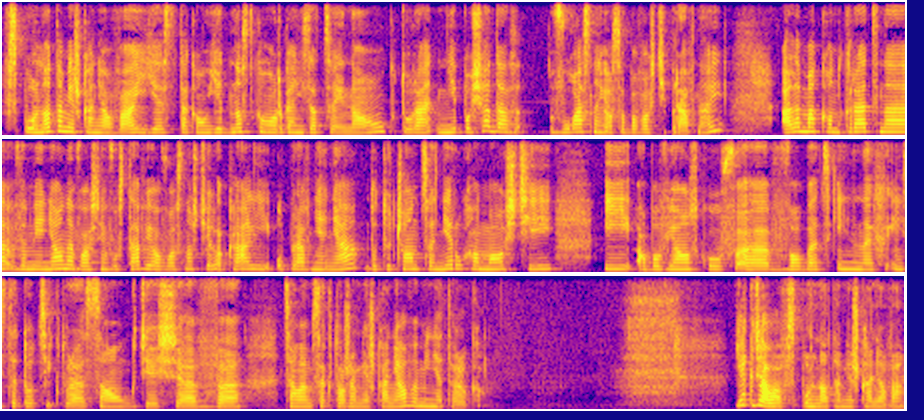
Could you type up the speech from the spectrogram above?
Wspólnota mieszkaniowa jest taką jednostką organizacyjną, która nie posiada własnej osobowości prawnej, ale ma konkretne, wymienione właśnie w ustawie o własności lokali uprawnienia dotyczące nieruchomości, i obowiązków e, wobec innych instytucji, które są gdzieś e, w całym sektorze mieszkaniowym i nie tylko. Jak działa wspólnota mieszkaniowa?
